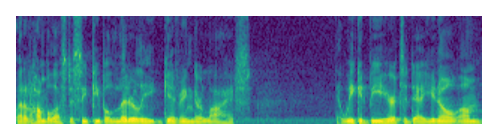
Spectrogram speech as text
Let it humble us to see people literally giving their lives. That we could be here today. You know, um,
